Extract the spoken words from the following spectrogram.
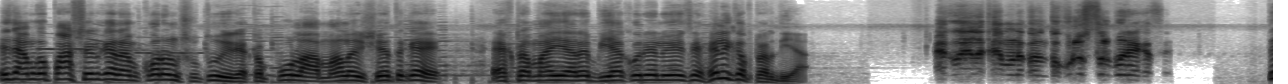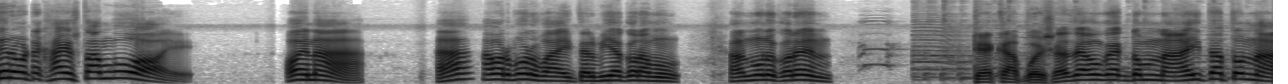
এই যে আমাকে পাশের গ্রাম করণ সুতুইর একটা পোলা মালয়েশিয়া থেকে একটা মাইয়ারে বিয়া করে লইয়েছে হেলিকপ্টার দিয়া। এখন এলাকায় করেন তো হুলস্থুল পড়ে গেছে। তেরো ওটা খায়স তো আমগো হয়। হয় না? হ্যাঁ? আমার বড় ভাই তার বিয়া করামু। আর মনে করেন টাকা পয়সা যে আমাকে একদম নাই তা তো না।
